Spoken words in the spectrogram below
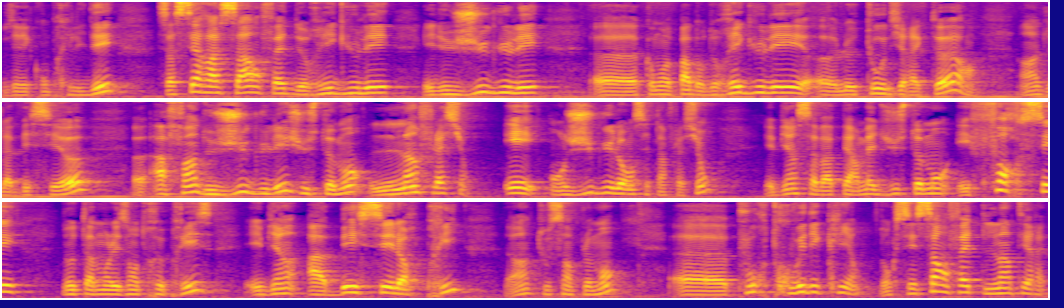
Vous avez compris l'idée? Ça sert à ça en fait de réguler et de juguler, euh, comment, pardon, de réguler euh, le taux directeur hein, de la BCE euh, afin de juguler justement l'inflation. Et en jugulant cette inflation, eh bien, ça va permettre justement et forcer notamment les entreprises eh bien, à baisser leurs prix, hein, tout simplement, euh, pour trouver des clients. Donc c'est ça en fait l'intérêt.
